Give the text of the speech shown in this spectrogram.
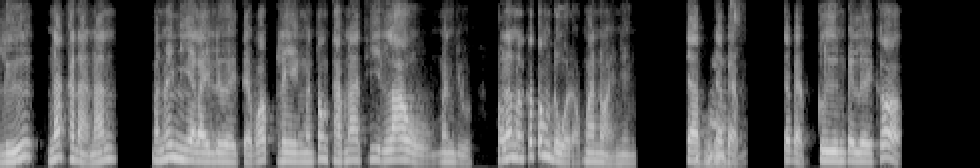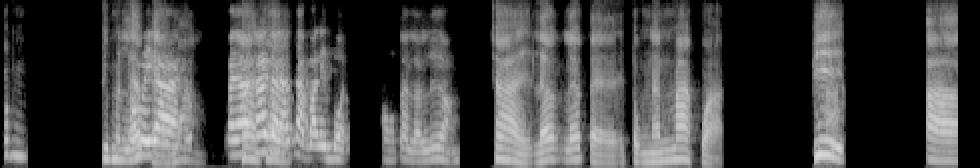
หรือณขณะนั้นมันไม่มีอะไรเลย แต่ว่าเพลงมันต้องทำหน้าที่เล่ามันอยู่ เพราะฉะนั้นมันก็ต้องโดดออกมาหน่อยนึงจะอืมจะแบบจะแบบกลืนไปเลยก็ก็คือมันแล้วก็ไม่แต่ได้มากไม่น่าใช่น่าจะใช่แล้วแต่บริบทของแต่ละเรื่อง ใช่แล้วแล้วแต่ตรงนั้นมากกว่า พี่อ่า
